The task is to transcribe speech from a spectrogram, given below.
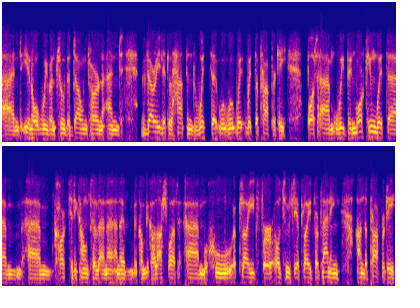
and, you know, we went through the downturn and very little happened with the, w- w- with the property. But um, we've been working with um, um, Cork City Council and a, and a company called Ashwat um, who applied for, ultimately applied for planning on the property.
